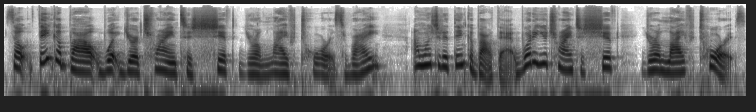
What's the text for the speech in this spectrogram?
So think about what you're trying to shift your life towards, right? I want you to think about that. What are you trying to shift your life towards?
